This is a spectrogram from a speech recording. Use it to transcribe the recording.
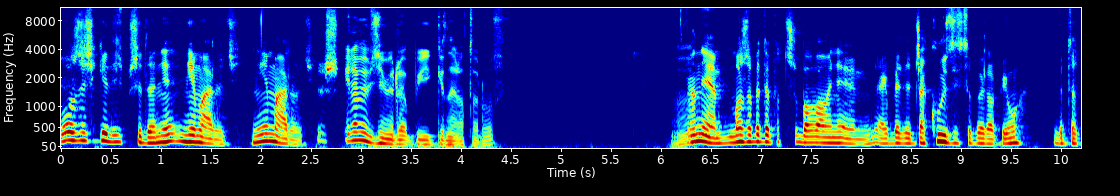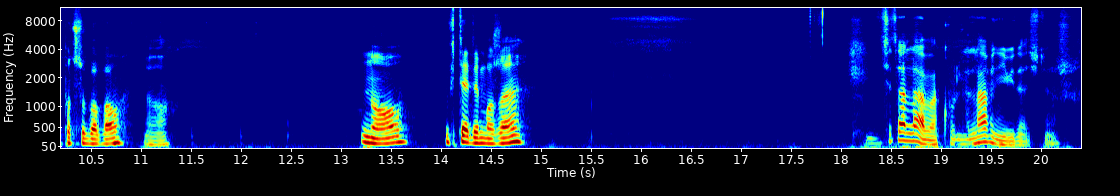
Może się kiedyś przyda, nie, nie marudź, nie marudź. Przecież ile my będziemy robili generatorów? No No, nie może będę potrzebował, nie wiem, jak będę jacuzzi sobie robił, będę potrzebował. no. No, i wtedy może. Gdzie ta lawa, kurde? Lawy nie widać wciąż.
